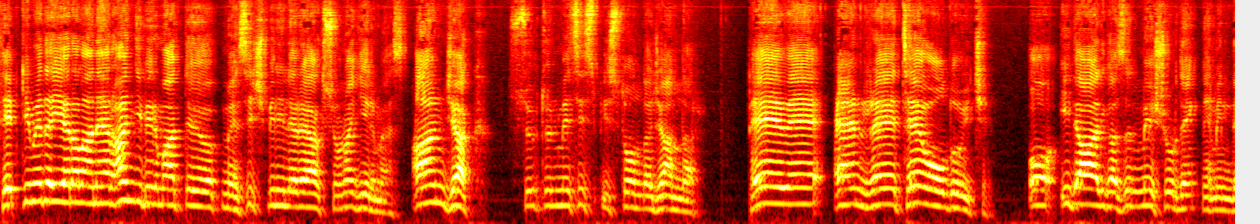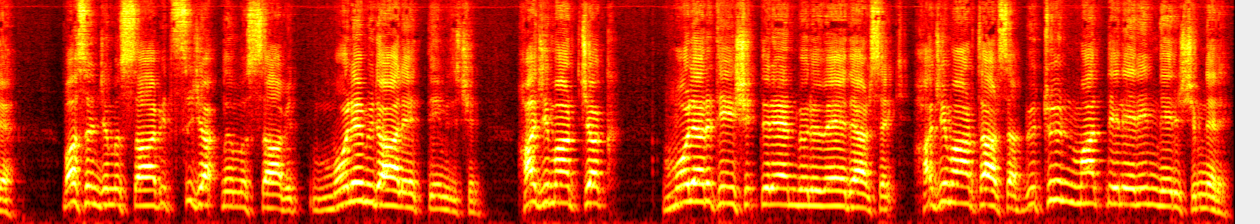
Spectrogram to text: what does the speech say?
Tepkimede yer alan herhangi bir maddeyi öpmez. Hiçbiriyle reaksiyona girmez. Ancak sürtünmesiz pistonda canlar P ve NRT olduğu için o ideal gazın meşhur denkleminde basıncımız sabit, sıcaklığımız sabit. Mole müdahale ettiğimiz için hacim artacak. Molarite eşittir N bölü V dersek hacim artarsa bütün maddelerin derişimleri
